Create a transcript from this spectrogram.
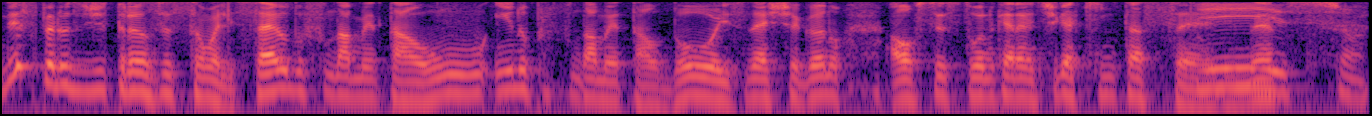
Nesse período de transição ali, saiu do Fundamental 1, indo para o Fundamental 2, né, chegando ao sexto ano, que era a antiga quinta série, né? Isso.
